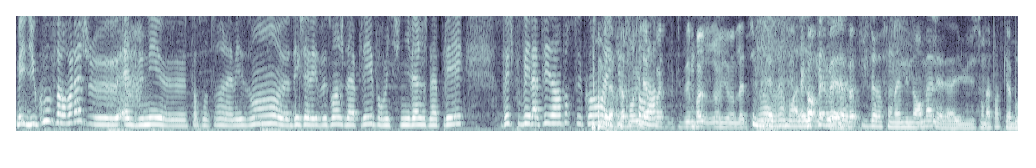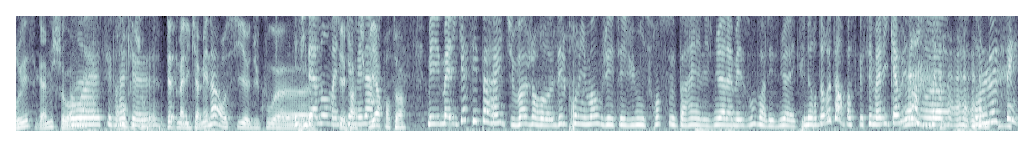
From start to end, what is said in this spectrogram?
Mais du coup, enfin voilà, je, elle venait euh, de temps en temps à la maison. Euh, dès que j'avais besoin, je l'appelais. Pour Miss Univers, je l'appelais. En fait, je pouvais l'appeler n'importe quand. Non, elle elle a était tout vraiment eu temps la poisse. Excusez-moi, je reviens de là-dessus. Ouais, mais vraiment, elle a Quand même, elle a pas pu faire son année normale. Elle a eu son appart qui a brûlé. C'est quand même chaud. hein. Ouais, c'est vrai Vraiment, que. Peut-être Malika Ménard aussi, euh, du coup. euh, Évidemment, qui est Malika particulière Ménard. pour toi. Mais Malika, c'est pareil, tu vois, genre euh, dès le premier mois où j'ai été élue Miss France, euh, pareil, elle est venue à la maison, elle est venue avec une heure de retard parce que c'est Malika Ménard, on le sait.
